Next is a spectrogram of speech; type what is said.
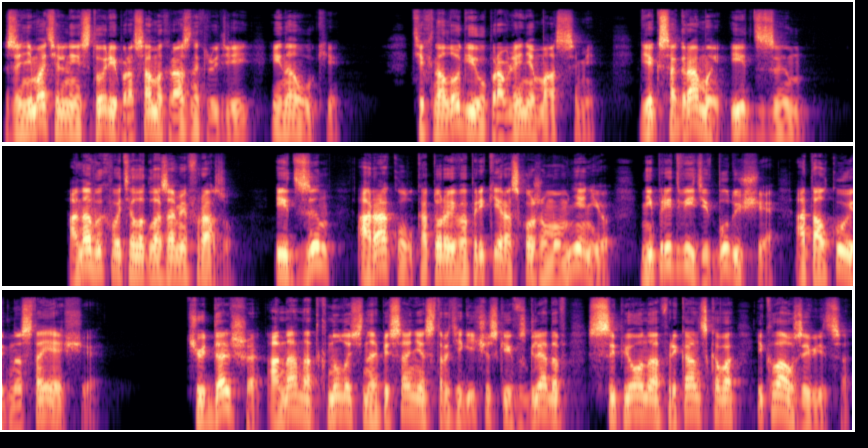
занимательные истории про самых разных людей и науки, технологии управления массами, гексограммы и дзин. Она выхватила глазами фразу «Идзин Оракул, который, вопреки расхожему мнению, не предвидит будущее, а толкует настоящее. Чуть дальше она наткнулась на описание стратегических взглядов Сципиона Африканского и Клаузевица.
